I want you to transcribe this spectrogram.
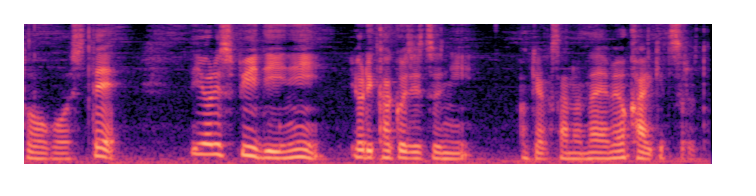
統合してでよりスピーディーにより確実にお客さんの悩みを解決すると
